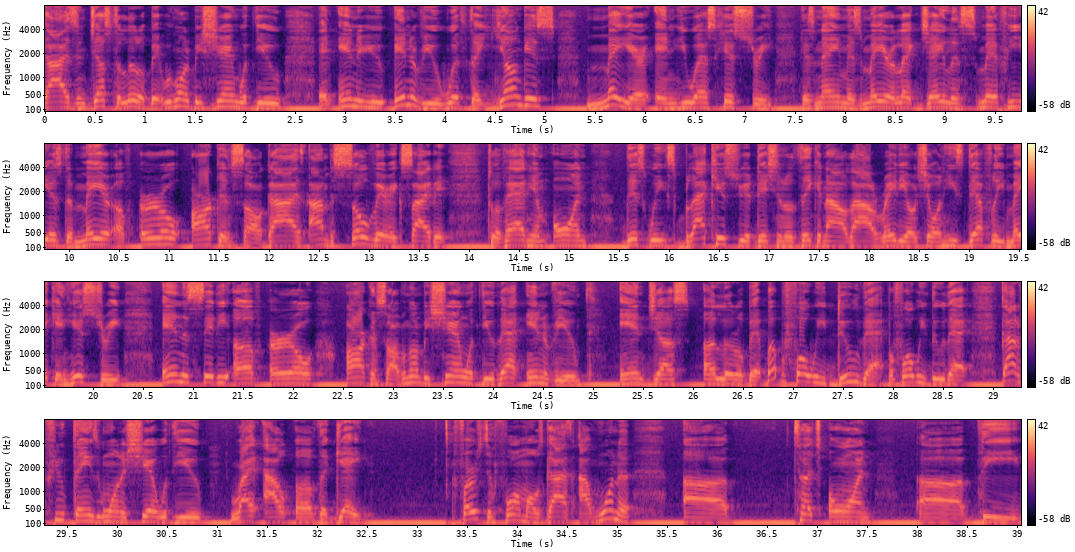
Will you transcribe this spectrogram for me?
Guys, in just a little bit, we're going to be sharing with you an interview interview with the youngest mayor in U.S. history. His name is Mayor-elect Jaylen Smith. He is the mayor of Earle, Arkansas. Guys, I'm so very excited to have had him on this week's Black History edition of Thinking Out Loud radio show, and he's definitely making history in the city of Earle, Arkansas. We're going to be sharing with you that interview in just a little bit. But before we do that, before we do that, got a few things we want to share with you right out of the gate. First and foremost, guys, I want to uh, touch on uh, the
